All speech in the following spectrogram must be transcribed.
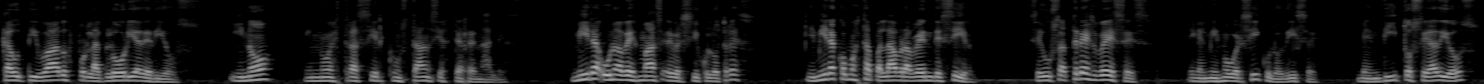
cautivados por la gloria de Dios y no en nuestras circunstancias terrenales? Mira una vez más el versículo 3 y mira cómo esta palabra bendecir se usa tres veces en el mismo versículo. Dice, bendito sea Dios,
